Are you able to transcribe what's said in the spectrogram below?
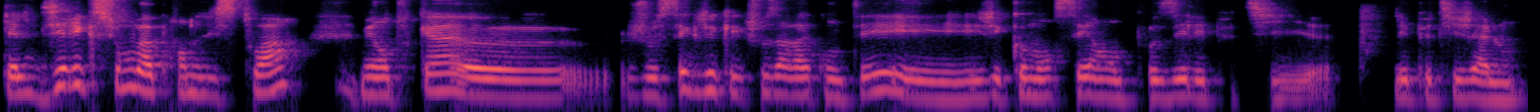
quelle direction va prendre l'histoire. Mais en tout cas, je sais que j'ai quelque chose à raconter et j'ai commencé à en poser les petits, les petits jalons.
